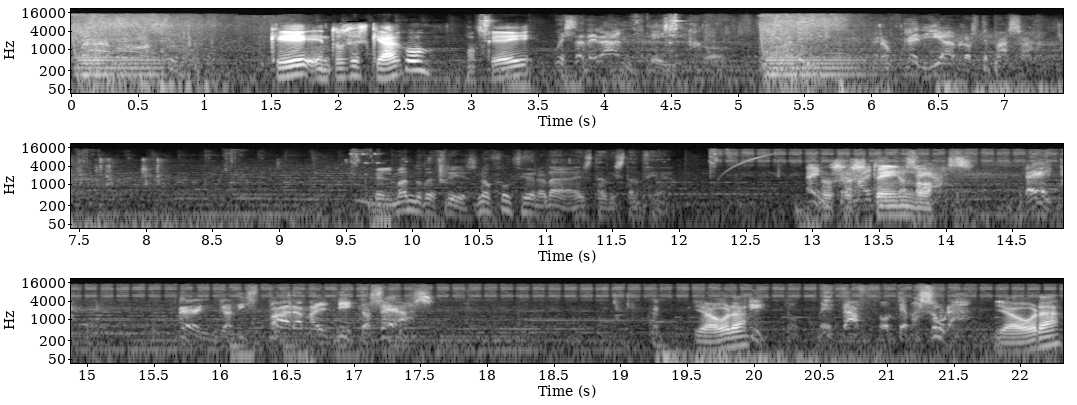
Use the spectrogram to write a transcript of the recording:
Vamos. ¿Qué? ¿Entonces qué hago? Ok. Pues adelante, hijo. Pero ¿qué diablos te pasa? El mando de Freeze no funcionará a esta distancia. Lo sostengo. ¿Eh? Venga, dispara, maldito seas. ¿Y ahora? Pedazo de basura. ¿Y ahora?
